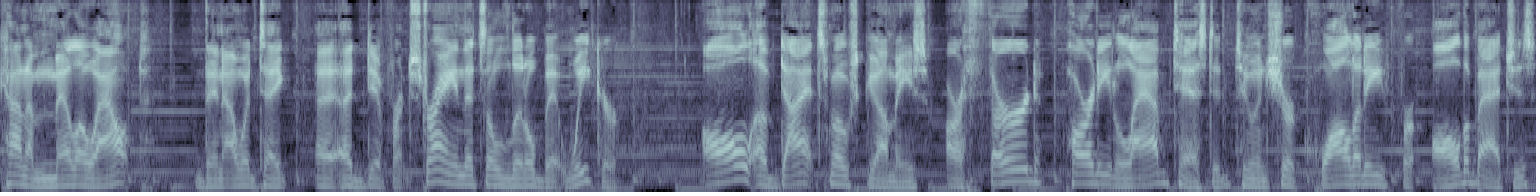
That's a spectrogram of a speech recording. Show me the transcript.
kind of mellow out, then I would take a, a different strain that's a little bit weaker. All of Diet Smoke's gummies are third party lab tested to ensure quality for all the batches.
